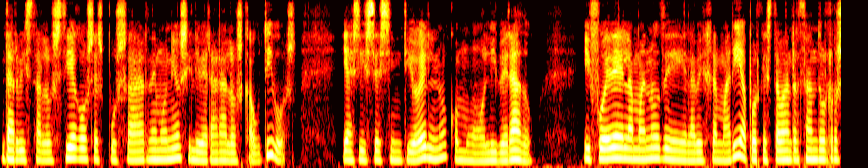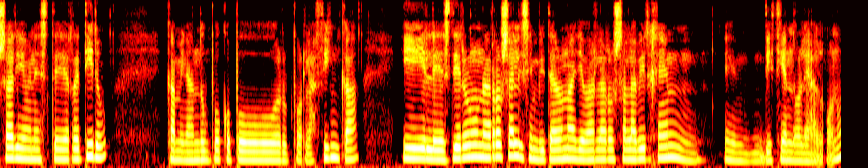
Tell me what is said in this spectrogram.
dar vista a los ciegos, expulsar demonios y liberar a los cautivos. Y así se sintió él, ¿no? Como liberado. Y fue de la mano de la Virgen María, porque estaban rezando el rosario en este retiro caminando un poco por, por la finca y les dieron una rosa y les invitaron a llevar la rosa a la Virgen diciéndole algo, ¿no?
